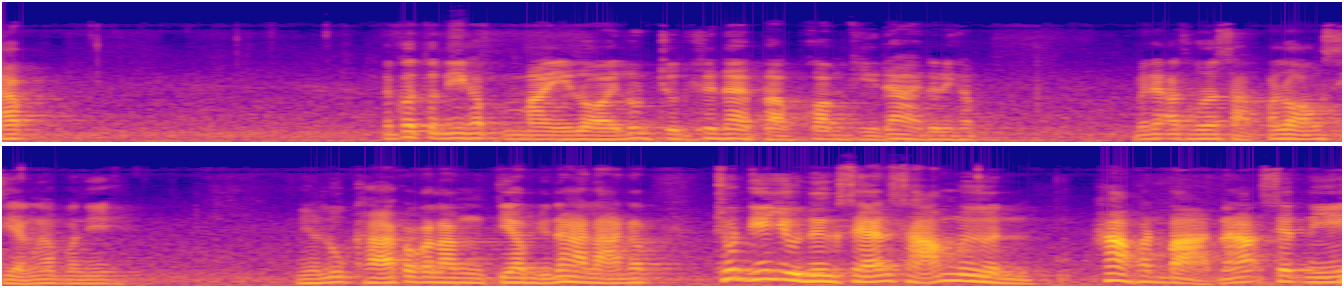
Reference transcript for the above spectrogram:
ครับแล้วก็ตัวนี้ครับไมค์ลอยรุ่นจุดขึ้นได้ปรับความถี่ได้ตัวนี้ครับ ไม่ได้เอาโทรศัพท์มาลองเสียงนะครับวันนี้ เนี่ยลูกค้าก็กำลังเตรียมอยู่หน้าร้านครับ ชุดนี้อยู่ 1 3 5 0 0 0 บาทนะเซตนี้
